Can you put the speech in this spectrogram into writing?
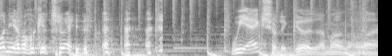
20 rocket trade. we actually good, I'm not gonna lie.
